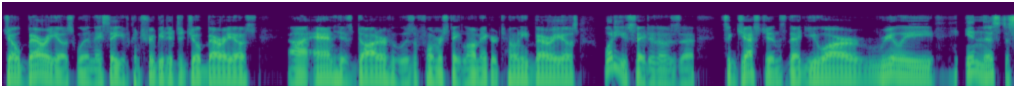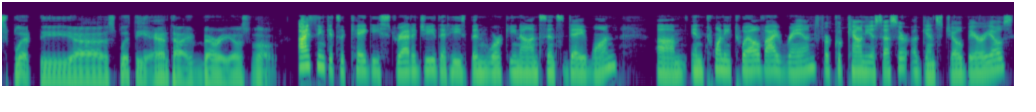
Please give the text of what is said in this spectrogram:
Joe Berrios win. They say you've contributed to Joe Berrios uh, and his daughter, who was a former state lawmaker, Toni Berrios. What do you say to those uh, suggestions that you are really in this to split the uh, split the anti-Berrios vote? I think it's a Kaegi strategy that he's been working on since day one. Um, in 2012, I ran for Cook County Assessor against Joe Berrios.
